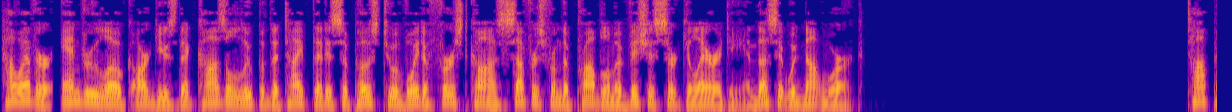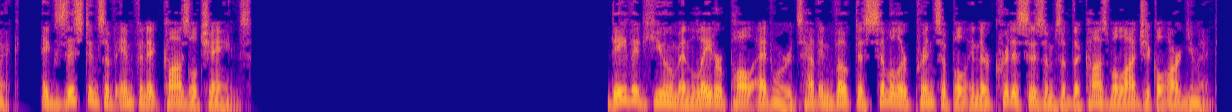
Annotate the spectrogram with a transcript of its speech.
However, Andrew Loke argues that causal loop of the type that is supposed to avoid a first cause suffers from the problem of vicious circularity and thus it would not work. Existence of infinite causal chains David Hume and later Paul Edwards have invoked a similar principle in their criticisms of the cosmological argument.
